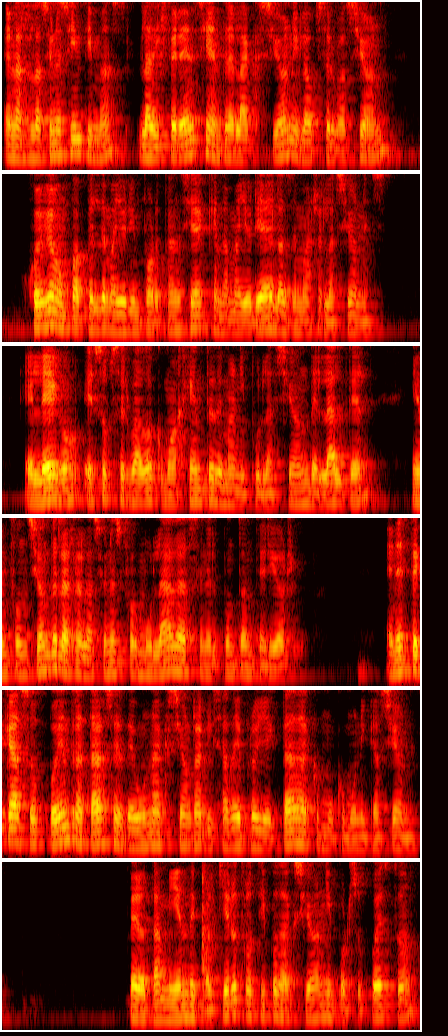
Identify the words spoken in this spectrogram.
En las relaciones íntimas, la diferencia entre la acción y la observación juega un papel de mayor importancia que en la mayoría de las demás relaciones. El ego es observado como agente de manipulación del alter en función de las relaciones formuladas en el punto anterior. En este caso, pueden tratarse de una acción realizada y proyectada como comunicación pero también de cualquier otro tipo de acción y por supuesto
